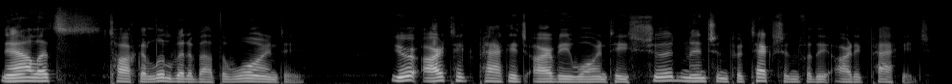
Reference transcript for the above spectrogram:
Now let's talk a little bit about the warranty. Your Arctic Package RV warranty should mention protection for the Arctic package.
